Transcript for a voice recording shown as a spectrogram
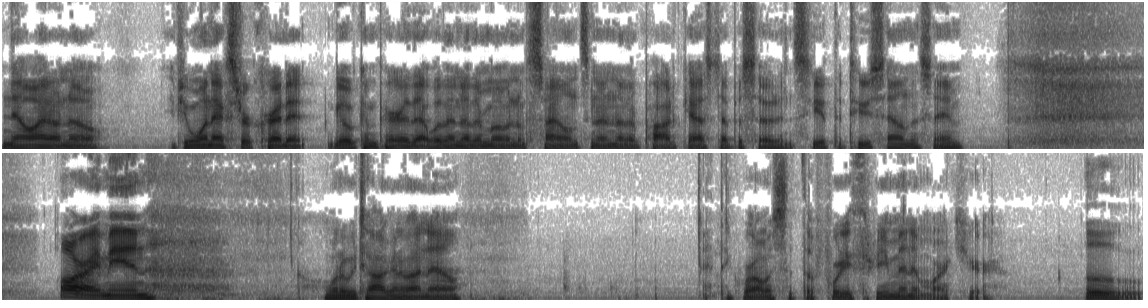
Now, I don't know. If you want extra credit, go compare that with another moment of silence in another podcast episode and see if the two sound the same. All right, man. What are we talking about now? I think we're almost at the 43 minute mark here. Ooh.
